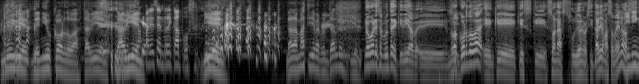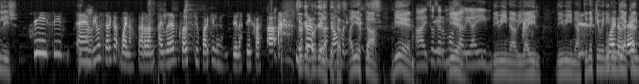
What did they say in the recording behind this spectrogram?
Muy bien, de New Córdoba, está bien, está bien, Nos parecen recapos. bien. ¿Nada más tiene para preguntarle? Bien. No, bueno, esa pregunta que quería. Eh, Nueva Sí. Córdoba, ¿en qué, qué, es, qué zona ciudad universitaria más o menos? In English. Sí, sí. eh, Ah. Vivo cerca, bueno, perdón, I live close to Parque de las Tejas. Ah, no Cerca del Parque de las Tejas. nombres. Ahí está. Bien. Ay, sos Sí. hermosa, Bien. Abigail. Divina, Abigail. Divina. Tenés que venir Bueno, un día acá al gracias.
